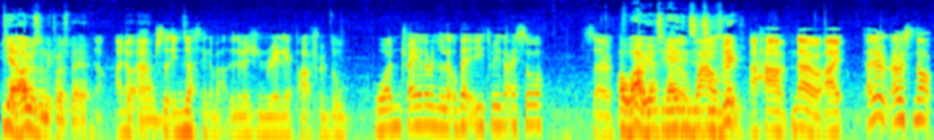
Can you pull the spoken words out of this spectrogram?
Yeah, I was in the closed beta. No, I know But, um, absolutely nothing about the division really, apart from the one trailer and a little bit of E3 that I saw. So Oh wow, you haven't seen anything so, since wow, E3? mate, I have no. I I don't. I was not.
